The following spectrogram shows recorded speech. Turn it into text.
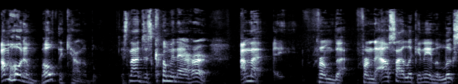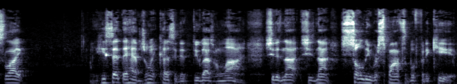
I'm holding both accountable. It's not just coming at her. I'm not from the from the outside looking in. It looks like he said they have joint custody. That you guys are lying. She does not. She's not solely responsible for the kid.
